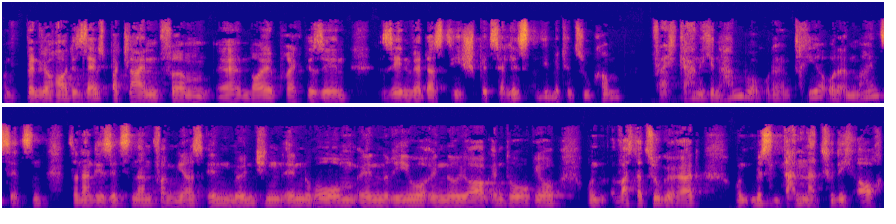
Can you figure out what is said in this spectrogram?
Und wenn wir heute selbst bei kleinen Firmen äh, neue Projekte sehen, sehen wir, dass die Spezialisten, die mit hinzukommen, vielleicht gar nicht in Hamburg oder in Trier oder in Mainz sitzen, sondern die sitzen dann von mir aus in München, in Rom, in Rio, in New York, in Tokio und was dazugehört und müssen dann natürlich auch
